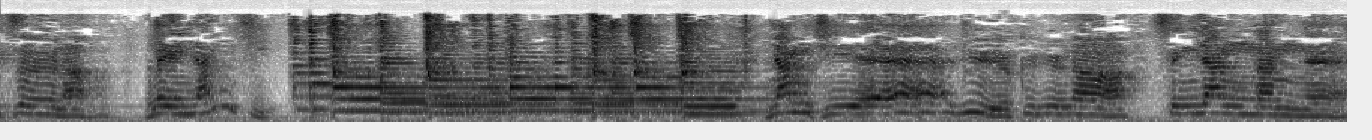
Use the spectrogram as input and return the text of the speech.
走了来娘家，娘家玉姑那生养能哎。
